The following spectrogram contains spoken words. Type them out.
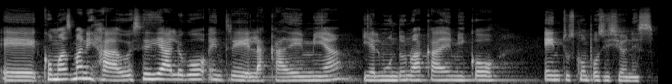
Eh, ¿Cómo has manejado ese diálogo entre la academia y el mundo no académico en tus composiciones?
